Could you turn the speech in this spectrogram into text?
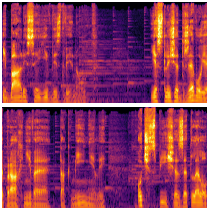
I báli se ji vyzdvihnout. Jestliže dřevo je práchnivé, tak mínili, oč spíše zetlelo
